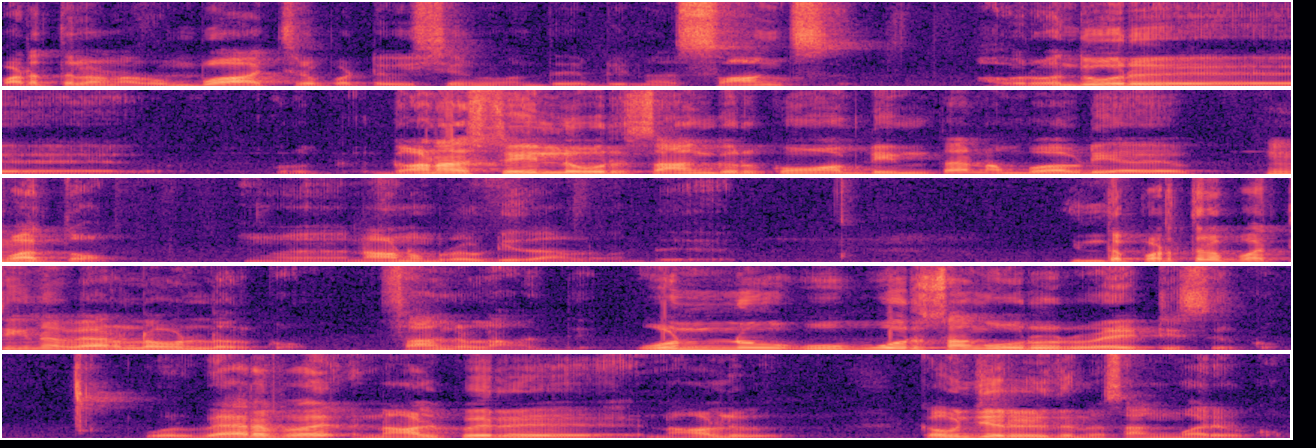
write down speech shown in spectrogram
படத்தில் நான் ரொம்ப ஆச்சரியப்பட்ட விஷயம் வந்து எப்படின்னா சாங்ஸ் அவர் வந்து ஒரு ஒரு கானா ஸ்டைலில் ஒரு சாங் இருக்கும் அப்படின்னு தான் நம்ம அப்படி பார்த்தோம். நானும் ரவுடி தான் வந்து. இந்த படத்தில் பார்த்தீங்கன்னா வேறு லெவலில் இருக்கும் சாங்கெல்லாம் வந்து. ஒன்று ஒவ்வொரு சாங்கும் ஒரு ஒரு வெரைட்டிஸ் இருக்கும். ஒரு வேறு பேர் நாலு பேர் நாலு கவிஞர் எழுதின சாங் மாதிரி இருக்கும்.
